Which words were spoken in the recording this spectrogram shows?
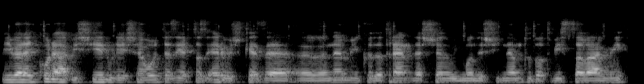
mivel egy korábbi sérülése volt, ezért az erős keze nem működött rendesen, úgymond, és így nem tudott visszavágni,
